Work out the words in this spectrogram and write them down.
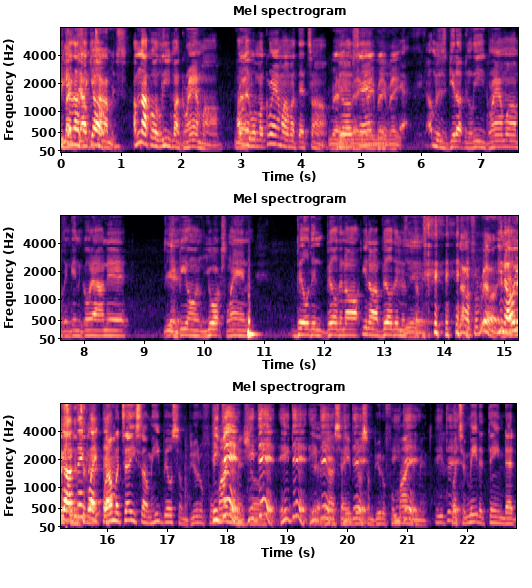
Because I was like, yo, Thomas. I'm not gonna leave my grandma. I Right. lived with my grandmom at that time. Right, you know what right, I'm saying? right, right, right. I'm gonna just get up and leave grandmoms and then go down there Yeah. and be on York's land, building, building all, you know, building. The, Yeah. no, for real. You know, you gotta listening think to like But I'm gonna tell you something. He built some beautiful. He did. He did. He did. He You did. know what I'm saying? He, did. built some beautiful He did. monuments. He did. But to me, the thing that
